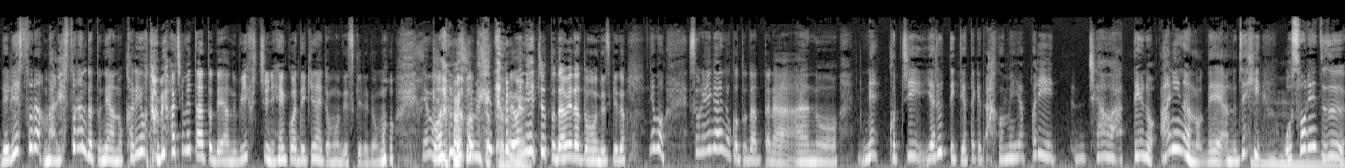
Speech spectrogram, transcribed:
でレストラン、まあ、レストランだとねあのカレーを食べ始めた後であのビーフシチューに変更はできないと思うんですけれどもでもあの、それはねちょっとだめだと思うんですけど。でもそれ以外のことだったらあの、ね、こっちやるって言ってやったけどあごめんやっぱり違うわっていうのありなのであのぜひ恐れず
